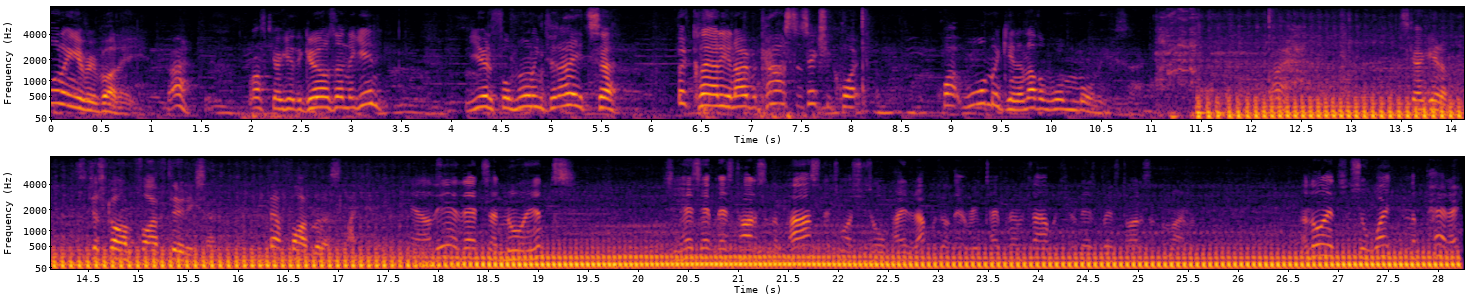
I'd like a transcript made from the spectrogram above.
Morning, everybody. Ah, we're off to go get the girls in again. Beautiful morning today. It's a bit cloudy and overcast. It's actually quite quite warm again. Another warm morning. So, ah, let's go get them. It's just gone 5:30, so about five minutes late. Now there, that's annoyance. She has had mastitis in the past. That's why she's all painted up. We've got that red tape around her tail, but she has mastitis at the moment. Annoyance, she'll wait in the paddock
